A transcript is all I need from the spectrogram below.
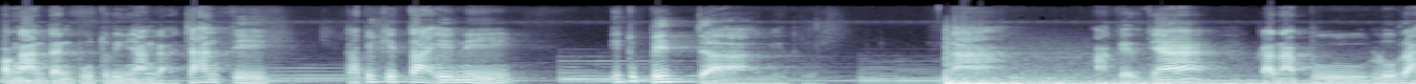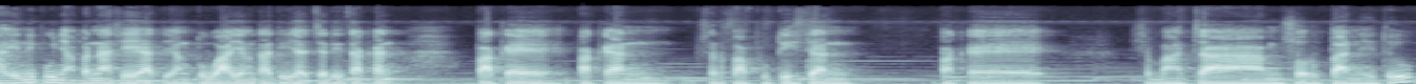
pengantin putrinya nggak cantik. Tapi kita ini itu beda gitu. Nah akhirnya karena Bu Lurah ini punya penasihat yang tua yang tadi saya ceritakan pakai pakaian serba putih dan pakai semacam sorban itu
